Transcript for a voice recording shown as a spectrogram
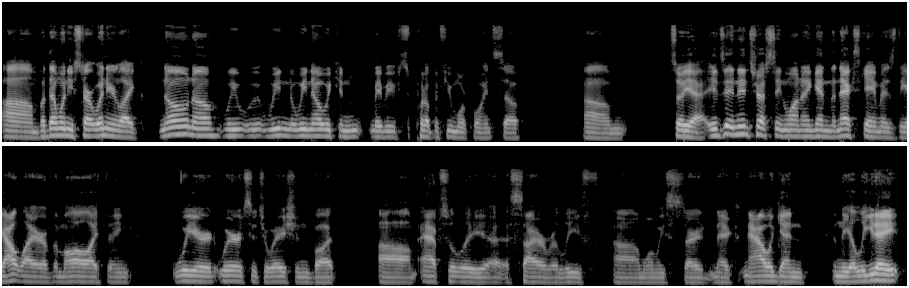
Um, but then when you start winning, you're like, "No, no, we we we know we can maybe put up a few more points." So, um, so yeah, it's an interesting one. Again, the next game is the outlier of them all. I think weird weird situation, but um, absolutely a sigh of relief um, when we started next. Now again in the Elite Eight,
